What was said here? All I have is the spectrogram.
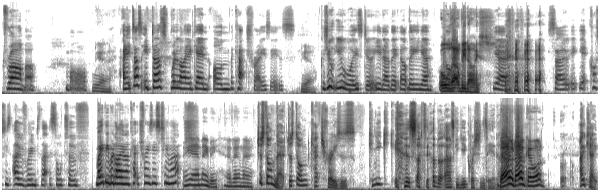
drama more. Yeah. And it does it does rely again on the catchphrases Yeah. because you you always do it. You know the the uh, Oh, that'll be nice. yeah. so it, it crosses over into that sort of maybe relying on catchphrases too much. Yeah, maybe. I don't know. Just on that, just on catchphrases, can you? I'm not asking you questions here. Now. No, no, go on. Okay,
